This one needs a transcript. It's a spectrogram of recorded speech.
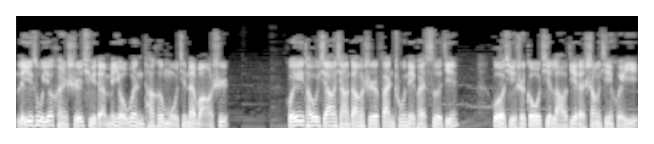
李素也很识趣的，没有问他和母亲的往事。回头想想，当时翻出那块丝巾，或许是勾起老爹的伤心回忆。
